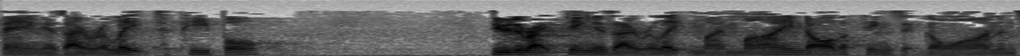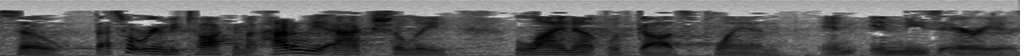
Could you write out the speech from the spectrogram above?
thing as I relate to people, do the right thing as I relate in my mind, all the things that go on. And so that's what we're going to be talking about. How do we actually line up with God's plan in, in these areas?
